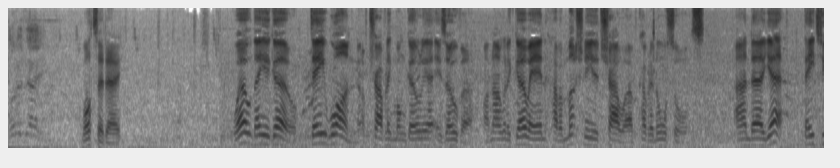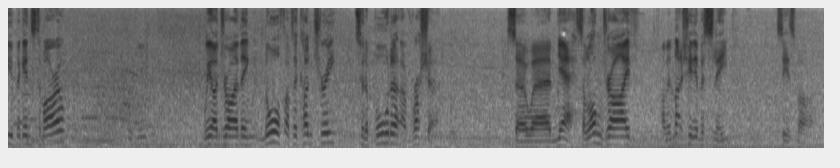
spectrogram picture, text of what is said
What a day. What a day. Well, there you go. Day one of travelling Mongolia is over. I'm now going to go in, have a much needed shower. I'm covered in all sorts. And uh, yeah, day two begins tomorrow. We are driving north of the country to the border of Russia. So um, yeah, it's a long drive. I'm in much need of a sleep. See you tomorrow.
